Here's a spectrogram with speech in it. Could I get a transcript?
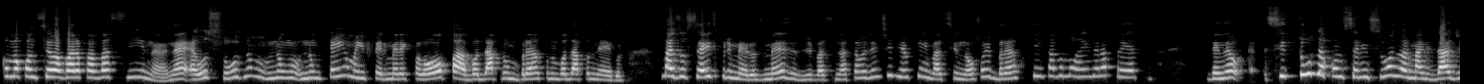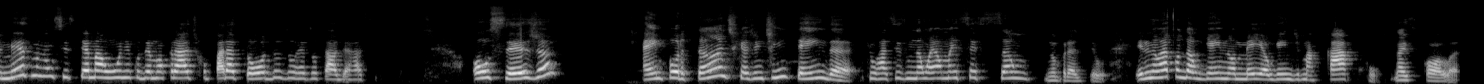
como aconteceu agora com a vacina. Né? É, o SUS não, não, não tem uma enfermeira que falou: opa, vou dar para um branco, não vou dar para o negro. Mas os seis primeiros meses de vacinação, a gente viu que quem vacinou foi branco, quem estava morrendo era preto. Entendeu? Se tudo acontecer em sua normalidade, mesmo num sistema único democrático para todos, o resultado é racista. Ou seja, é importante que a gente entenda que o racismo não é uma exceção no Brasil. Ele não é quando alguém nomeia alguém de macaco na escola.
